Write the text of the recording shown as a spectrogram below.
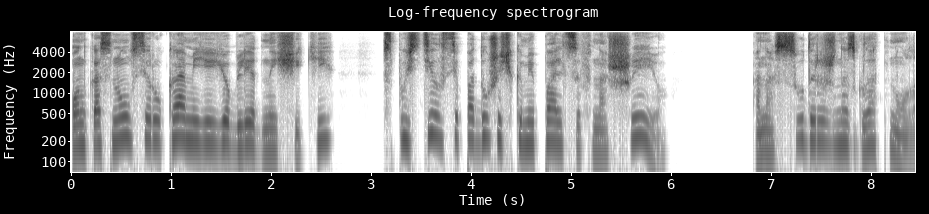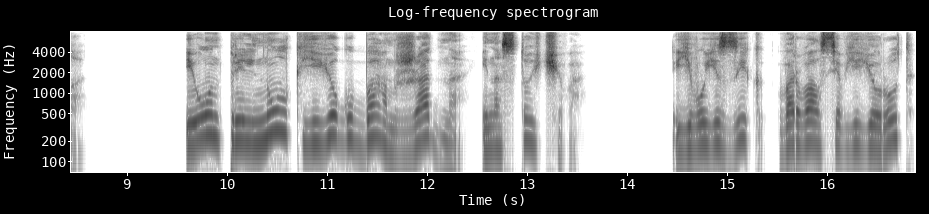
Он коснулся руками ее бледной щеки, спустился подушечками пальцев на шею. Она судорожно сглотнула. И он прильнул к ее губам жадно и настойчиво. Его язык ворвался в ее рот,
